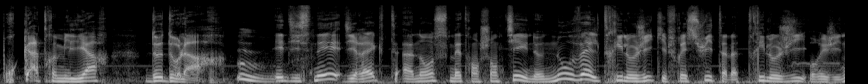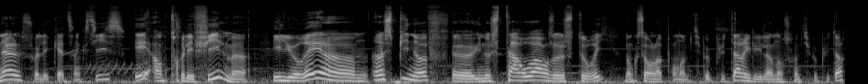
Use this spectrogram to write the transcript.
pour 4 milliards de dollars. Et Disney, direct, annonce mettre en chantier une nouvelle trilogie qui ferait suite à la trilogie originale, soit les 4, 5, 6. Et entre les films, il y aurait un, un spin-off, euh, une Star Wars story, donc ça on l'apprendra un petit peu plus tard, il l'annoncera un petit peu plus tard,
